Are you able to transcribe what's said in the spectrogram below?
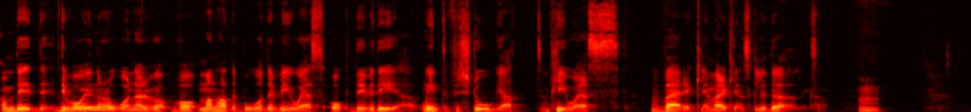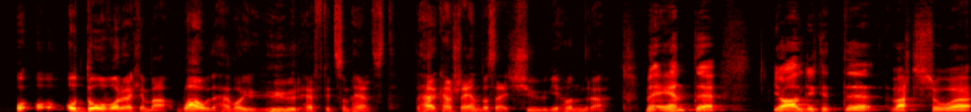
Ja, men det, det, det var ju några år när var, var, man hade både VHS och DVD och inte förstod att VHS verkligen, verkligen skulle dö. Liksom. Och, och, och då var det verkligen bara wow, det här var ju hur häftigt som helst. Det här kanske är ändå så här 2000. Men är inte... Jag har aldrig riktigt eh, varit så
